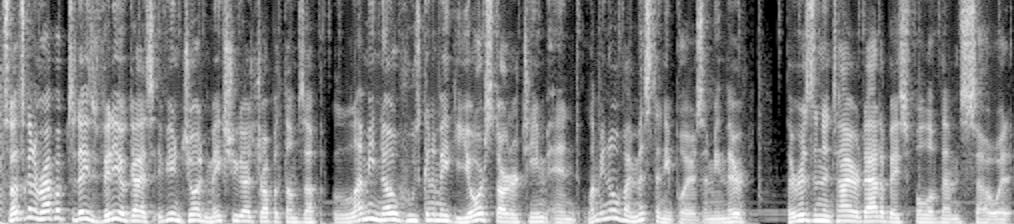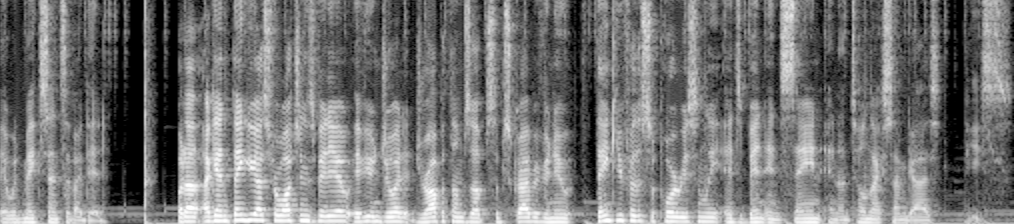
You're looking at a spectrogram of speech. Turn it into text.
So that's going to wrap up today's video, guys. If you enjoyed, make sure you guys drop a thumbs up. Let me know who's going to make your starter team, and let me know if I missed any players. I mean, there there is an entire database full of them, so it, it would make sense if I did. But uh, again, thank you guys for watching this video. If you enjoyed it, drop a thumbs up, subscribe if you're new. Thank you for the support recently. It's been insane. And until next time, guys, Peace.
